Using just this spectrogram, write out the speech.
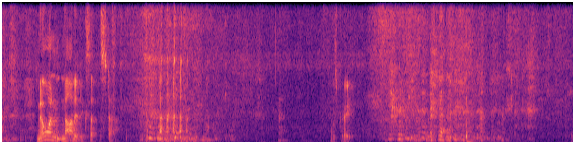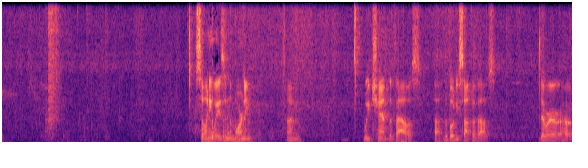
no one nodded except the staff. that was great. So, anyways, in the morning, um, we chant the vows, uh, the Bodhisattva vows. There were uh,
